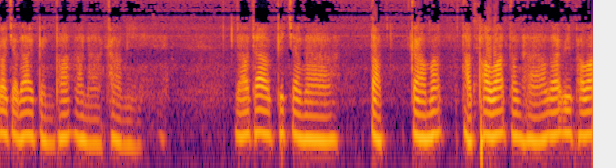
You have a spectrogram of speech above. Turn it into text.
ก็จะได้เป็นพระอนาคามี แล้วถ้าพิจารณาตัดกามตัดภาวะตัณหาและวิภาวะ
